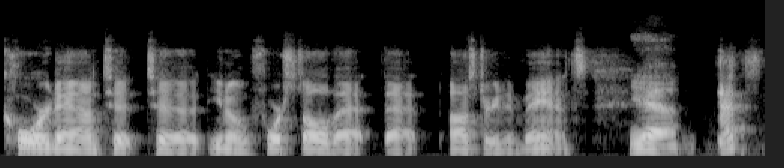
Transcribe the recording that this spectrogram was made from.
corps down to to you know forestall that that Austrian advance. Yeah, that's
